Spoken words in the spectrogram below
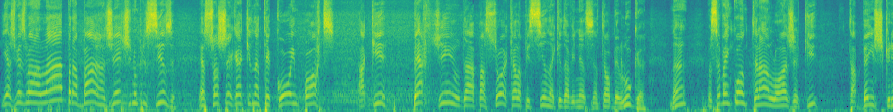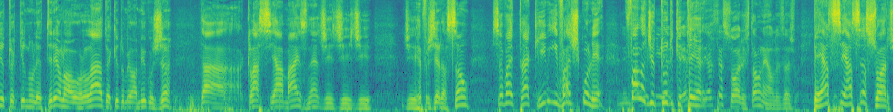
e às vezes vai lá para Barra, gente, não precisa. É só chegar aqui na Tecoa Imports, aqui pertinho da passou aquela piscina aqui da Avenida Central Beluga, né? Você vai encontrar a loja aqui, tá bem escrito aqui no letreiro, ao lado aqui do meu amigo Jean, da classe A mais, né, de, de, de, de refrigeração. Você vai estar aqui e vai escolher. Fala de tudo que tem. E acessórios, tá, nelas? Peças e acessórios.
